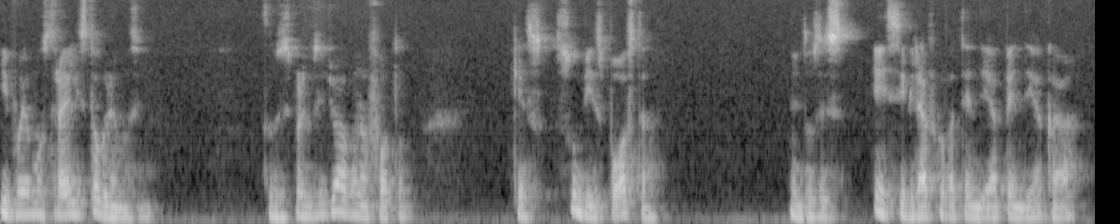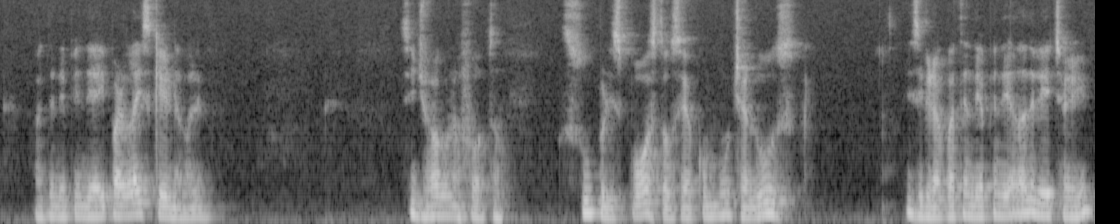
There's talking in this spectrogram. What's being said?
e vou mostrar o histograma, assim. Então, por exemplo, se eu hago uma foto que é subexposta, então esse gráfico vai tender a pender acá, vai tender a pender aí para a esquerda, vale? Se jogo na foto super exposta, ou seja, com muita luz, esse gráfico vai tender a pender à direita aí,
